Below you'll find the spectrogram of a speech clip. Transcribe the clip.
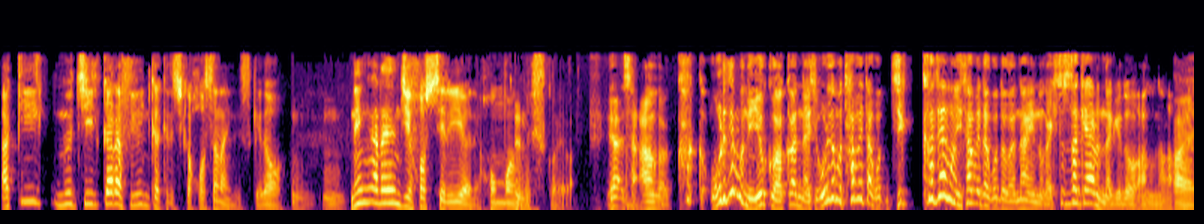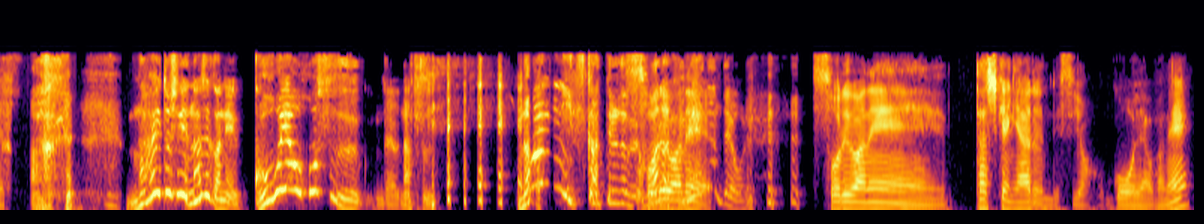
秋口から冬にかけてしか干さないんですけど、うんうん年がら年中干してる家はね、本物です、これは。いや、さ、あの、閣下、俺でもね、よくわかんないし、俺でも食べたこと、実家なのに食べたことがないのが一つだけあるんだけど、あのな、はい。あの、毎年ね、なぜかね、ゴーヤを干すんだよ、夏。何に使ってるのか、それはねまだ不明なんだよ、俺。それはね、確かにあるんですよ、ゴーヤはね。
